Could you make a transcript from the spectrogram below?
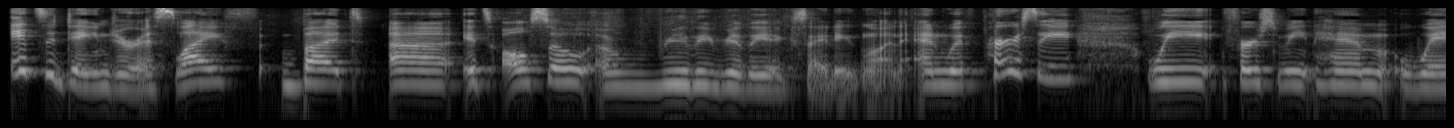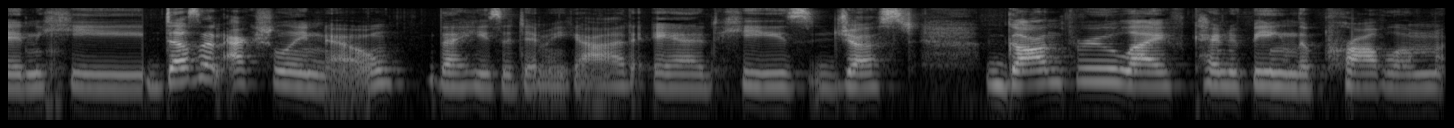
it's a dangerous life, but uh, it's also a really, really exciting one. And with Percy, we first meet him when he doesn't actually know that he's a demigod and he's just gone through life kind of being the problem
